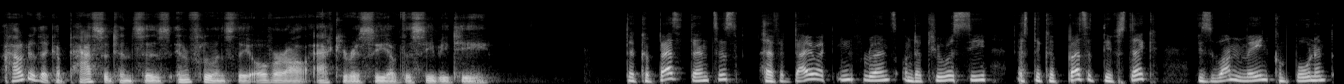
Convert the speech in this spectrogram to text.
how do the capacitances influence the overall accuracy of the CVT? The capacitances have a direct influence on the accuracy as the capacitive stack is one main component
